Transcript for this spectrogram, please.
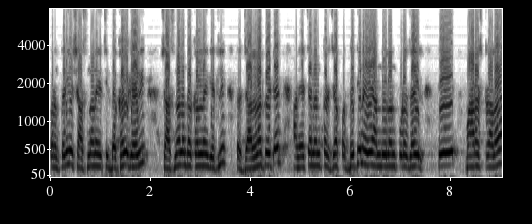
पण तरीही शासनाने याची दखल घ्यावी. शासनानं दखल नाही घेतली तर जालना पेटेल आणि याच्यानंतर ज्या पद्धतीने हे आंदोलन पुढे जाईल ते महाराष्ट्राला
